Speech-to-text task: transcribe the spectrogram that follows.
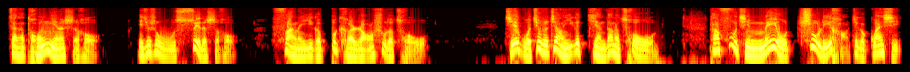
在他童年的时候，也就是五岁的时候。犯了一个不可饶恕的错误，结果就是这样一个简单的错误，他父亲没有处理好这个关系，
